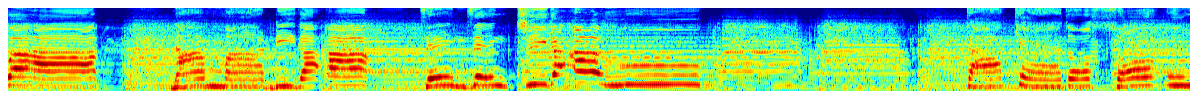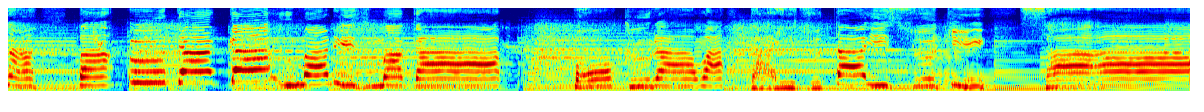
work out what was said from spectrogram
は鉛が全然違う。だけどそんなバウダが生まれ妻か。僕らは大豆大好きさ。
